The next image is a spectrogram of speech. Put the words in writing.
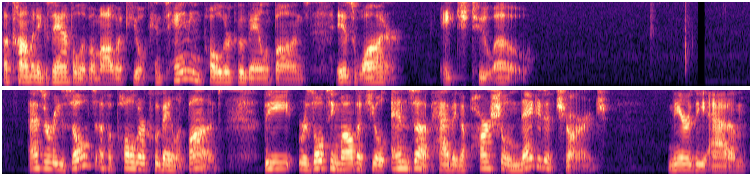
A common example of a molecule containing polar covalent bonds is water, H2O. As a result of a polar covalent bond, the resulting molecule ends up having a partial negative charge near the atom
